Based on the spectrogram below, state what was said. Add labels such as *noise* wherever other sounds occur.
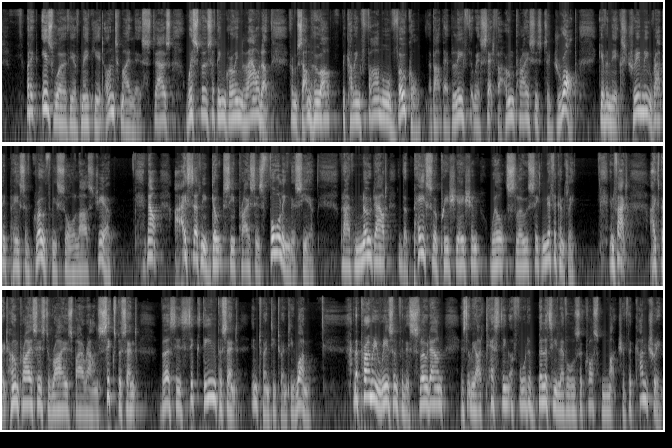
But it is worthy of making it onto my list as whispers have been growing louder from some who are becoming far more vocal about their belief that we're set for home prices to drop given the extremely rapid pace of growth we saw last year. Now, I certainly don't see prices falling this year, but I have no doubt that the pace of appreciation will slow significantly. In fact, I expect home prices to rise by around 6% versus 16% in 2021. And the primary reason for this slowdown is that we are testing affordability levels across much of the country.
